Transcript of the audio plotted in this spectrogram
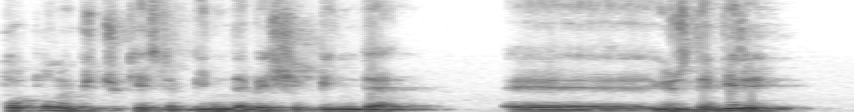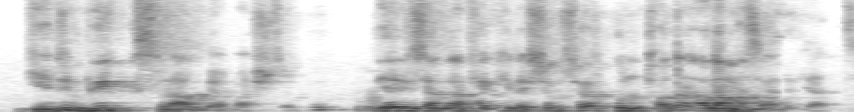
toplumun küçük kesimi binde beşi, binde e, yüzde biri gelirin büyük kısmını almaya başladı. Diğer insanlar fakirleşen bu sefer konut falan alamaz hale geldi.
